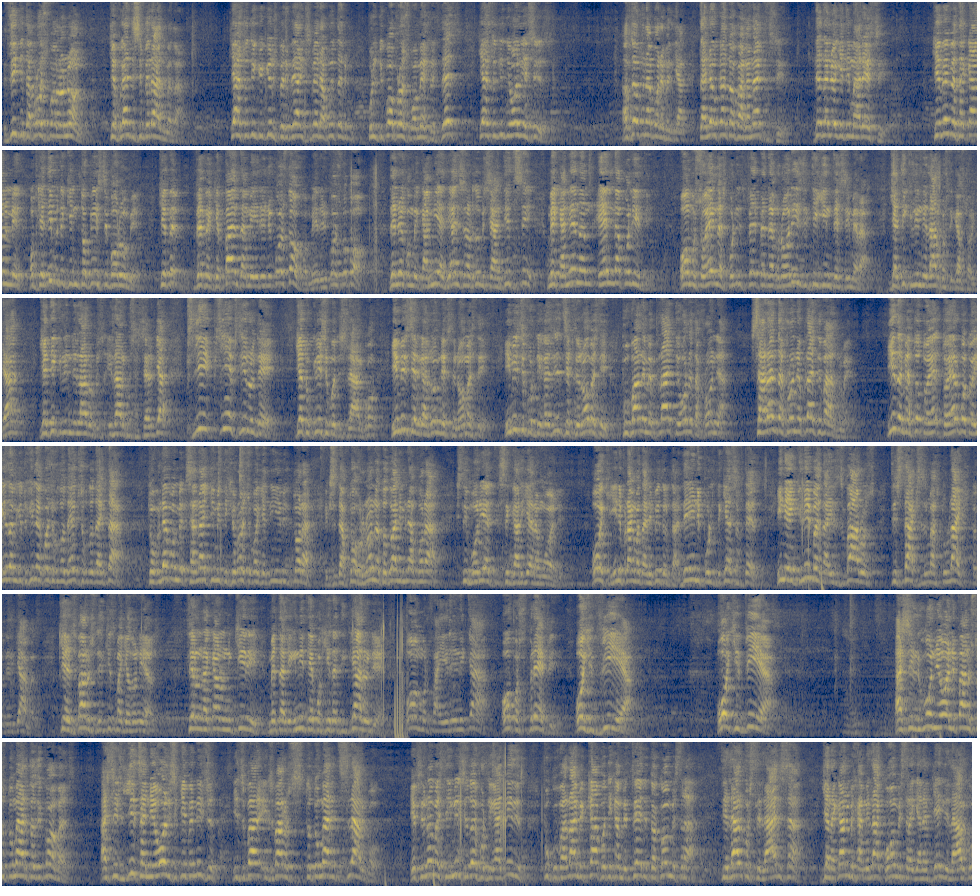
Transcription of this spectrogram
Δείτε τα πρόσωπα ολονών και βγάλετε συμπεράσματα. Και ας το δει και ο κύριος Περιβιάκη σήμερα που ήταν πολιτικό πρόσωπο μέχρι χθες, και ας το δείτε όλοι εσείς. Αυτό έχω να πω ρε παιδιά. Τα λέω κάτω από αγανάκτηση. Δεν τα λέω γιατί μου αρέσει. Και βέβαια θα κάνουμε οποιαδήποτε κινητοποίηση μπορούμε. Και βέβαια και πάντα με ειρηνικό στόχο, με ειρηνικό σκοπό. Δεν έχουμε καμία διάθεση να μπούμε σε αντίθεση με κανέναν Έλληνα πολίτη. Όμως ο Έλληνας πολίτης πρέπει να γνωρίζει τι γίνεται σήμερα. Γιατί κλείνει Λάρκο στην Καστοριά, γιατί κλείνει η Λάρκο στα Σέρβια, ποιοι, ποιοι ευθύνονται για το κλείσιμο της Λάρκο, εμείς οι εργαζόμενοι ευθυνόμαστε, εμείς οι φορτηγατζήδες ευθυνόμαστε που βάλαμε πλάτη όλα τα χρόνια. 40 χρόνια πλάτη βάζουμε. Είδαμε αυτό το, το έργο, το είδαμε και το 1986-87. Το βλέπουμε ξανά και είμαι τυχερό εγώ γιατί είμαι τώρα 68 χρονών να το δω άλλη μια φορά στην πορεία, στην καριέρα μου όλη. Όχι, είναι πράγματα ανεπίτρεπτα. Δεν είναι οι πολιτικές αυτές. Είναι εγκλήματα εις βάρος της τάξης μας, τουλάχιστον τη δικιά μας. Και εις βάρος της Δυτικής Μακεδονίας. Θέλουν να κάνουν οι κύριοι με τα λιγνίτια εποχή να την κάνουν όμορφα, ειρηνικά, όπως πρέπει. Όχι βία. Όχι βία. Ασελγούν όλοι πάνω στο τουμάρι το δικό μας. Ασελγήσανε όλες οι κυβερνήσεις εις βάρος στο τουμάρι της Λάρκο. Ευθυνόμαστε εμείς εδώ οι φορτηγατζήδες που κουβαλάμε κάποτε είχαμε φέρει το κόμιστρα τη Λάρκο στη Λάρισα για να κάνουμε χαμηλά κόμιστρα για να βγαίνει Λάρκο.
